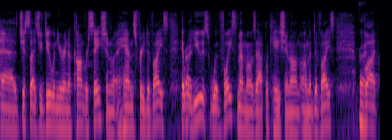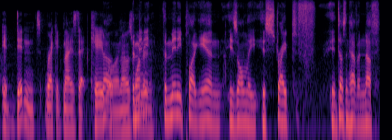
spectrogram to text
uh, just as you do when you're in a conversation, a hands-free device. It will use with voice memos application on, on the device, Right. but it didn't recognize that cable, No, and I was the wondering. mini the mini plug-in is only is striped. F- it doesn't have enough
